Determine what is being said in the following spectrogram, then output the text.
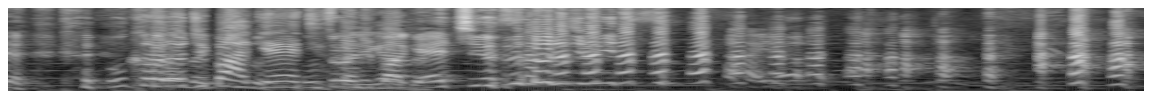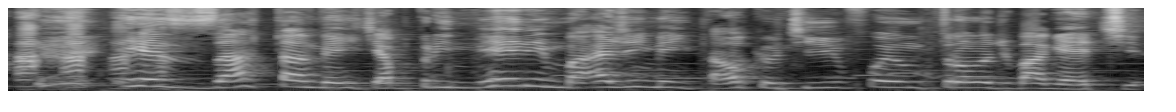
é? Um trono de baguetes, Um trono tá de baguete. um trono de. Exatamente, a primeira imagem mental que eu tive foi um trono de baguete.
